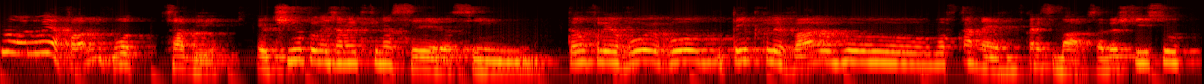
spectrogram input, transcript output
Não, não ia falar, não vou, sabe? Eu tinha um planejamento financeiro, assim. Então eu falei, eu vou, eu vou, o tempo que levar, eu vou, vou ficar nesse, vou ficar nesse barco, sabe? Eu acho que isso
